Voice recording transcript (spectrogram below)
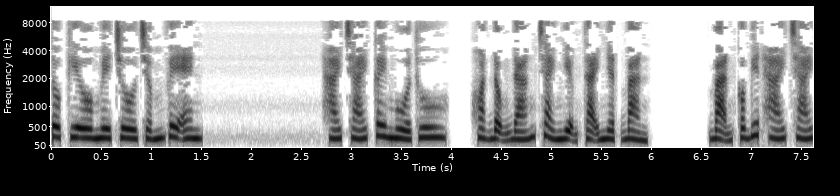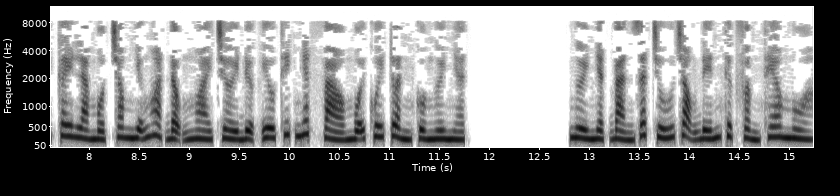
tokyometro.vn Hái trái cây mùa thu, hoạt động đáng trải nghiệm tại Nhật Bản. Bạn có biết hái trái cây là một trong những hoạt động ngoài trời được yêu thích nhất vào mỗi cuối tuần của người Nhật? Người Nhật Bản rất chú trọng đến thực phẩm theo mùa.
